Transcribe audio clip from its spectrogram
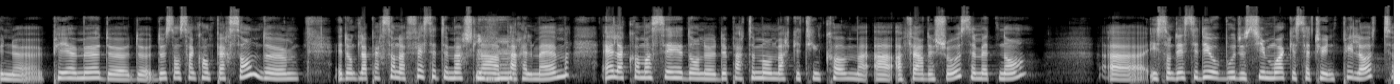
une PME de, de 250 personnes. De, et donc, la personne a fait cette démarche-là Mhm. par elle-même. Elle a commencé dans le département de marketing com à, à faire des choses. Et maintenant, euh, ils sont décidés au bout de six mois que c'était une pilote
